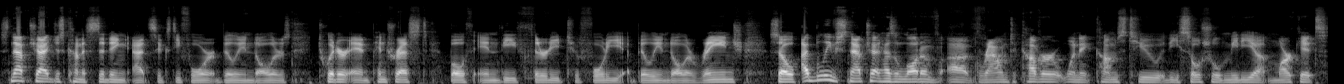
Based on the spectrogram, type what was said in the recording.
Snapchat just kind of sitting at 64 billion dollars. Twitter and Pinterest both in the 30 to 40 billion dollar range. So I believe Snapchat has a lot of uh, ground to cover when it comes to the social media market,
